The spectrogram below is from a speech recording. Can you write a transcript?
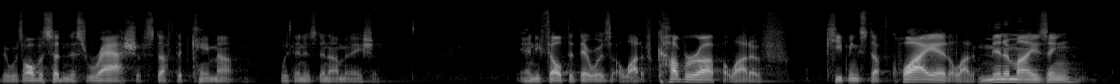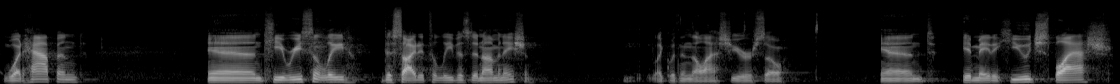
There was all of a sudden this rash of stuff that came out within his denomination. And he felt that there was a lot of cover up, a lot of keeping stuff quiet, a lot of minimizing what happened. And he recently decided to leave his denomination, like within the last year or so. And it made a huge splash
